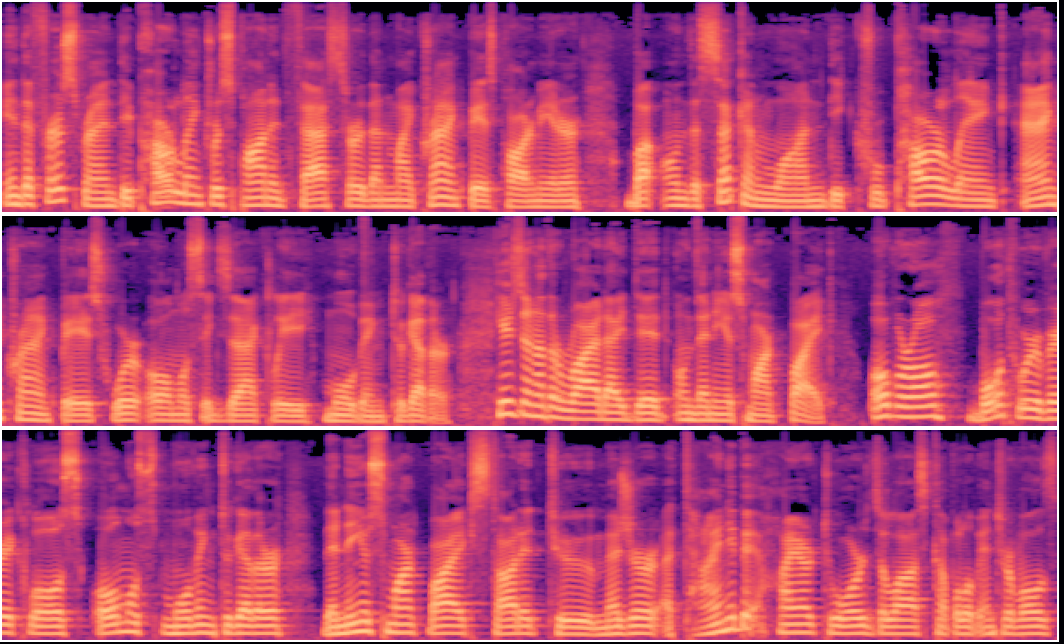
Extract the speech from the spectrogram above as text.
In the first sprint, the POWRLINK responded faster than my crank-based power meter, but on the second one, the POWRLINK and crankbase were almost exactly moving together. Here's another ride I did on the Neo Smart bike. Overall, both were very close, almost moving together. The Neo Smart bike started to measure a tiny bit higher towards the last couple of intervals,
